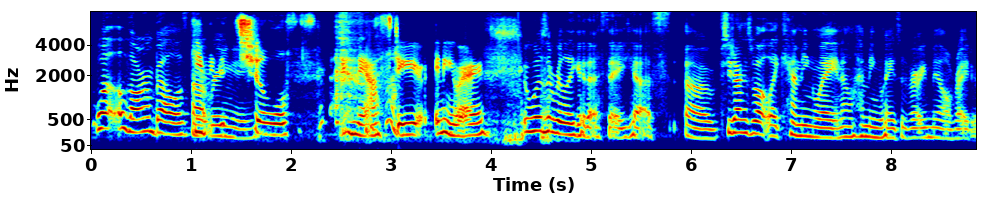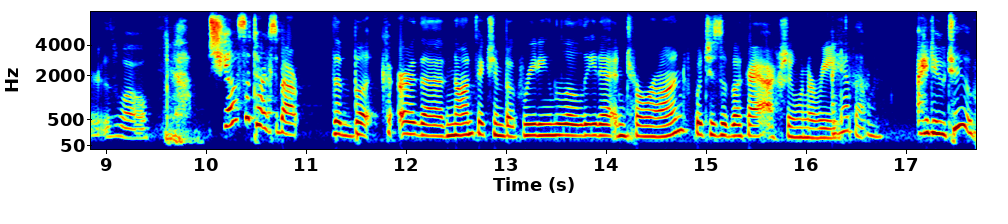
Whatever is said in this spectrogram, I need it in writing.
what alarm bell is not ringing? chills nasty anyway It was a really good essay. Yes, uh, she talks about like Hemingway and how Hemingway is a very male writer as well. She also talks about the book or the nonfiction book, Reading Lolita in Tehran, which is a book I actually want to read. I have that one. I do too.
